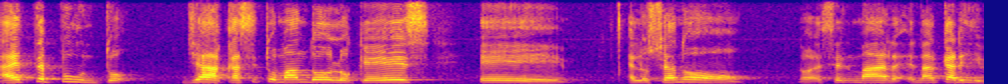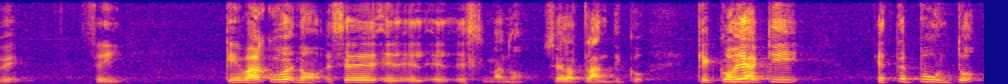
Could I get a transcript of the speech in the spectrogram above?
a este punto, ya casi tomando lo que es eh, el océano, no, es el mar, el mar Caribe, sí, que va a coger, no, ese el, el, no, es el Atlántico, que coge aquí este punto,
